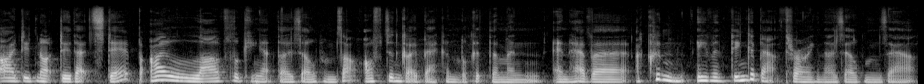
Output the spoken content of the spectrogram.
I did not do that step. I love looking at those albums. I often go back and look at them and, and have a. I couldn't even think about throwing those albums out.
